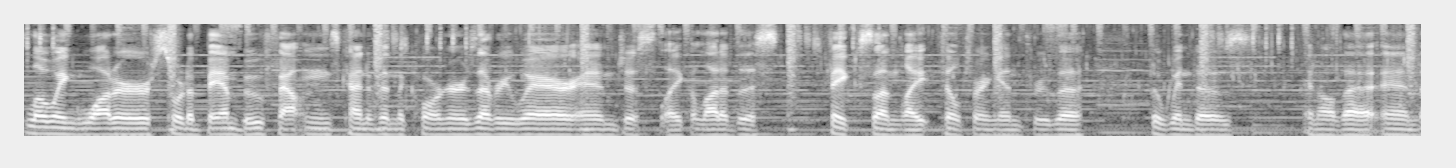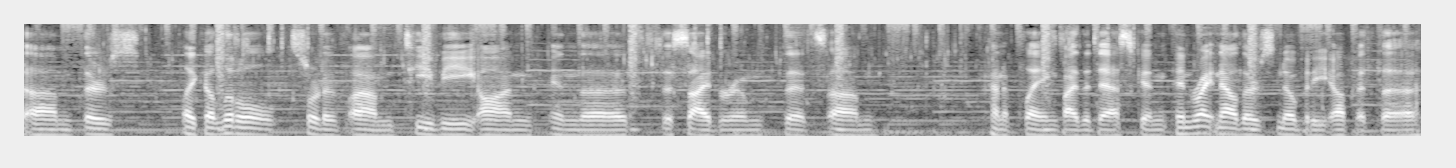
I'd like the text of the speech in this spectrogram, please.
flowing water, sort of bamboo fountains, kind of in the corners everywhere, and just like a lot of this fake sunlight filtering in through the the windows and all that. And um, there's like a little sort of um, TV on in the the side room that's um, kind of playing by the desk. And, and right now there's nobody up at the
